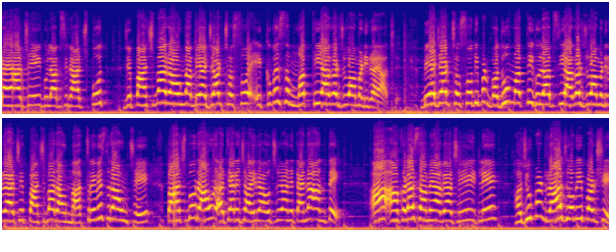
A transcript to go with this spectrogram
રહ્યા છે ગુલાબસિંહ રાજપૂત, જે પાંચમા રાઉન્ડમાં બે હજાર છસો એકવીસ મતથી આગળ જોવા મળી રહ્યા છે. બે હજાર છસો થી પણ વધુ મતથી ગુલાબસિંહ આગળ જોવા મળી રહ્યા છે. પાંચમા રાઉન્ડમાં ત્રેવીસ રાઉન્ડ છે. પાંચમો રાઉન્ડ અત્યારે ચાલી રહ્યો છે અને તેના અંતે આ આંકડા સામે આવ્યા છે. એટલે હજુ પણ રાહ જોવી પડશે.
